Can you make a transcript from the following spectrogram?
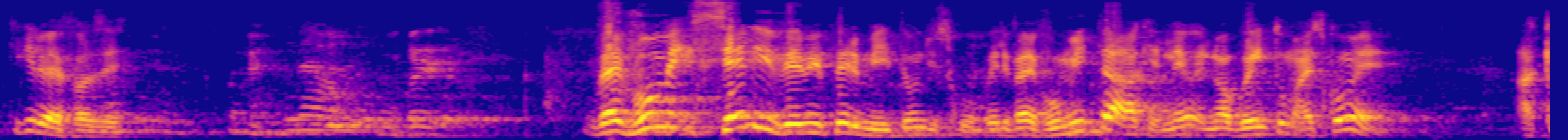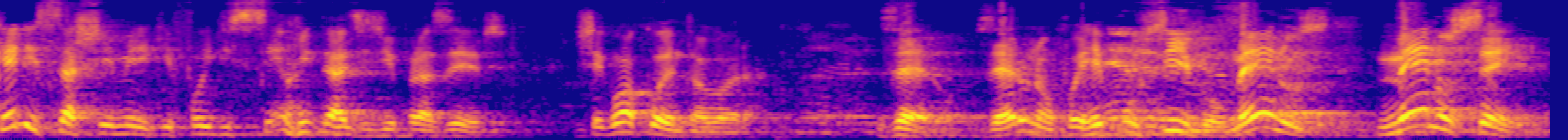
O que, que ele vai fazer? Não. Vai vomi- Se ele ver, me permitam, desculpa, ele vai vomitar, que ele não- ele não aguenta mais comer. Aquele sashimi que foi de 100 unidades de prazer, chegou a quanto agora? Zero. Zero não, foi repulsivo. Menos, menos 100.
